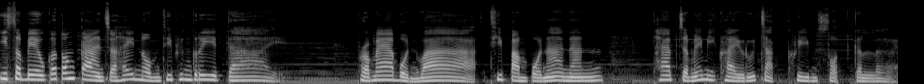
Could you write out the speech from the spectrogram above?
อิซาเบลก็ต้องการจะให้นมที่เพิ่งรีดได้ เพราะแม่บ่นว่าที่ปัมโปน่านั้น แทบจะไม่มีใครรู้จักครีมสดกันเลย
